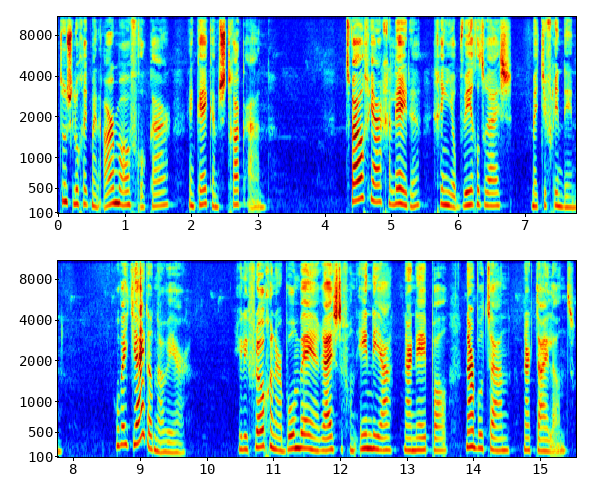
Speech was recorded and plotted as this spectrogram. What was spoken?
Toen sloeg ik mijn armen over elkaar en keek hem strak aan. Twaalf jaar geleden ging je op wereldreis met je vriendin. Hoe weet jij dat nou weer? Jullie vlogen naar Bombay en reisden van India naar Nepal, naar Bhutan, naar Thailand.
